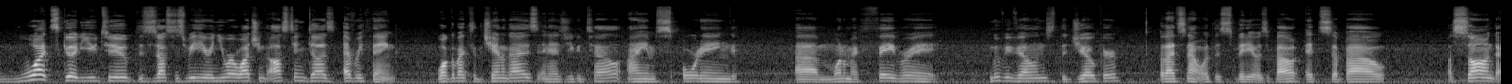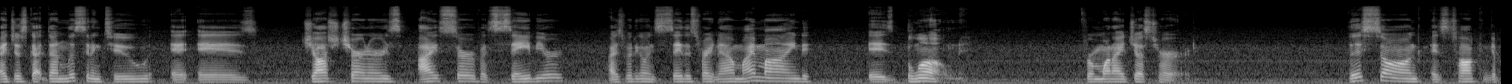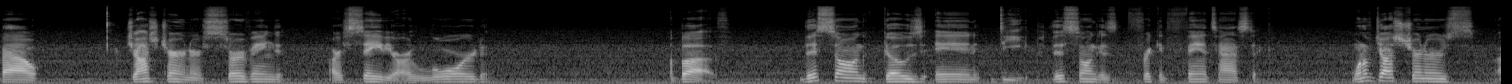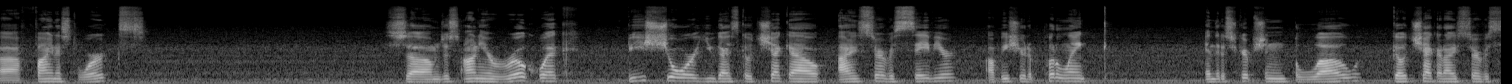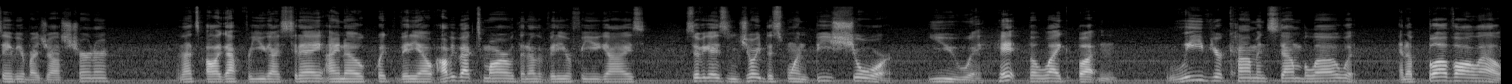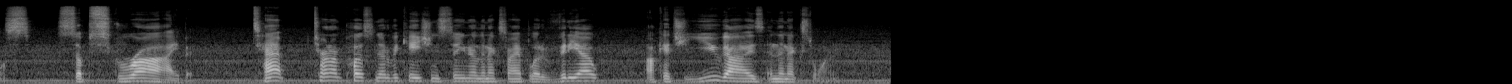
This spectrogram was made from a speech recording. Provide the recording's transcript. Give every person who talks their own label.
Speaker 1: What's good, YouTube? This is Austin Sweet here, and you are watching Austin Does Everything. Welcome back to the channel, guys, and as you can tell, I am sporting um, one of my favorite movie villains, the Joker, but that's not what this video is about. It's about a song I just got done listening to. It is Josh Turner's I Serve a Savior. I just want to go and say this right now. My mind is blown from what I just heard. This song is talking about Josh Turner serving our Savior, our Lord above. This song goes in deep. This song is freaking fantastic. One of Josh Turner's uh, finest works. So I'm just on here real quick. Be sure you guys go check out I Serve a Savior. I'll be sure to put a link in the description below. Go check out I Serve a Savior by Josh Turner. And that's all I got for you guys today. I know, quick video. I'll be back tomorrow with another video for you guys. So if you guys enjoyed this one, be sure you hit the like button. Leave your comments down below. And above all else, subscribe. Tap, turn on post notifications so you know the next time I upload a video. I'll catch you guys in the next one.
